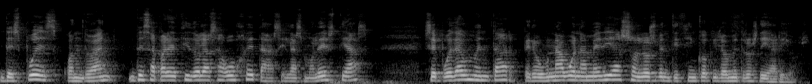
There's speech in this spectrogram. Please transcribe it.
Después, cuando han desaparecido las agujetas y las molestias, se puede aumentar, pero una buena media son los 25 kilómetros diarios.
